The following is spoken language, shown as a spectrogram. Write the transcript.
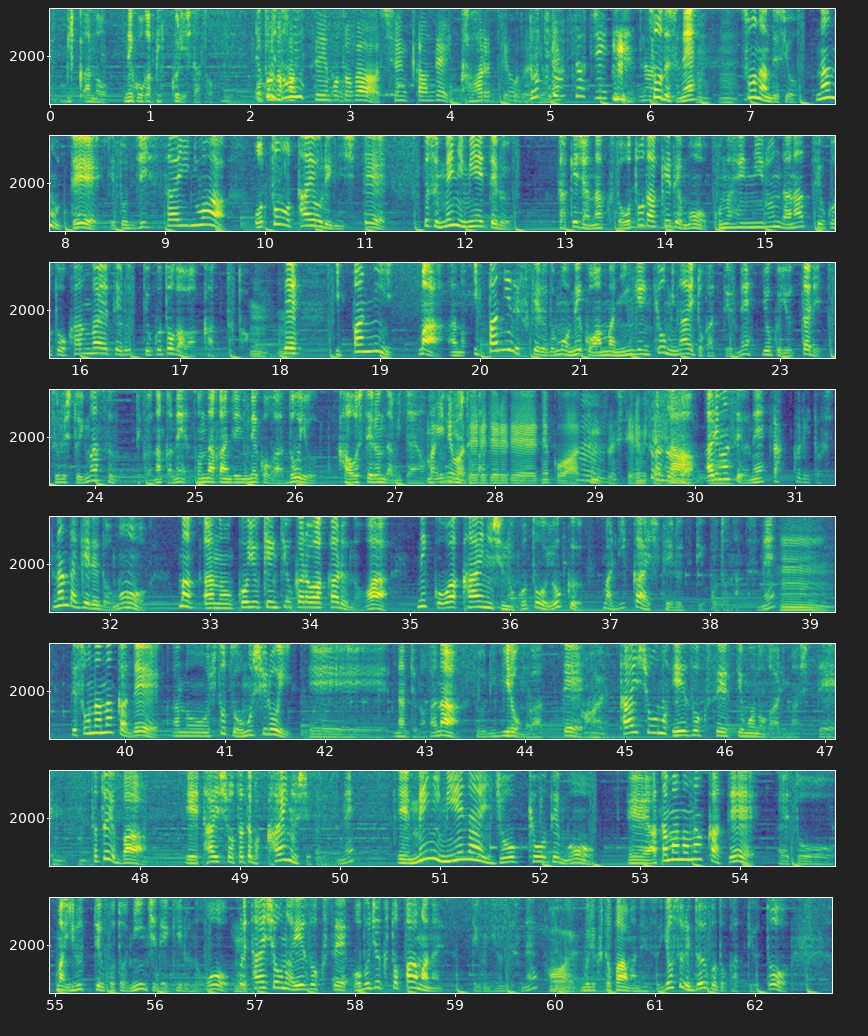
びびあの猫がびっくりしたと。でこ音のれどういう発生元が瞬間で変わるっていうことどっちどっですよね。ちどっち？ってなそうですね、うんうんそうなんですよ。なので、えっと、実際には音を頼りにして、要するに目に見えてるだけじゃなくて、音だけでもこの辺にいるんだなっていうことを考えてるっていうことが分かったと。うんうんで、一般に、まあ、あの一般にですけれども、猫あんま人間興味ないとかっていうね、よく言ったりする人いますっていうか、なんかね、そんな感じに猫がどういう顔してるんだみたいなことまあ、犬はデレデレで猫はツンツンしてるみたいな、そうそうそう、ありますよね。ざっくりとした。なんだけれども、まあ、あのこういう研究から分かるのは猫は飼い主のことをよく、まあ、理解しているっていうことなんですね。うん。でそんな中であの一つ面白い、えーなんていうのかな議論があってはい。対象の永続性っていうものがありましてうんうん。例えば、えー対象例えば飼い主がですね、えー目に見えない状況でも、えー頭の中で、えーとまあ、いるっていうことを認知できるのをこれうん対象の永続性、オブジェクトパーマネンスっていうふうに言うんですね。はい。オブジェクトパーマネンス。要するにどういうことかっていうと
